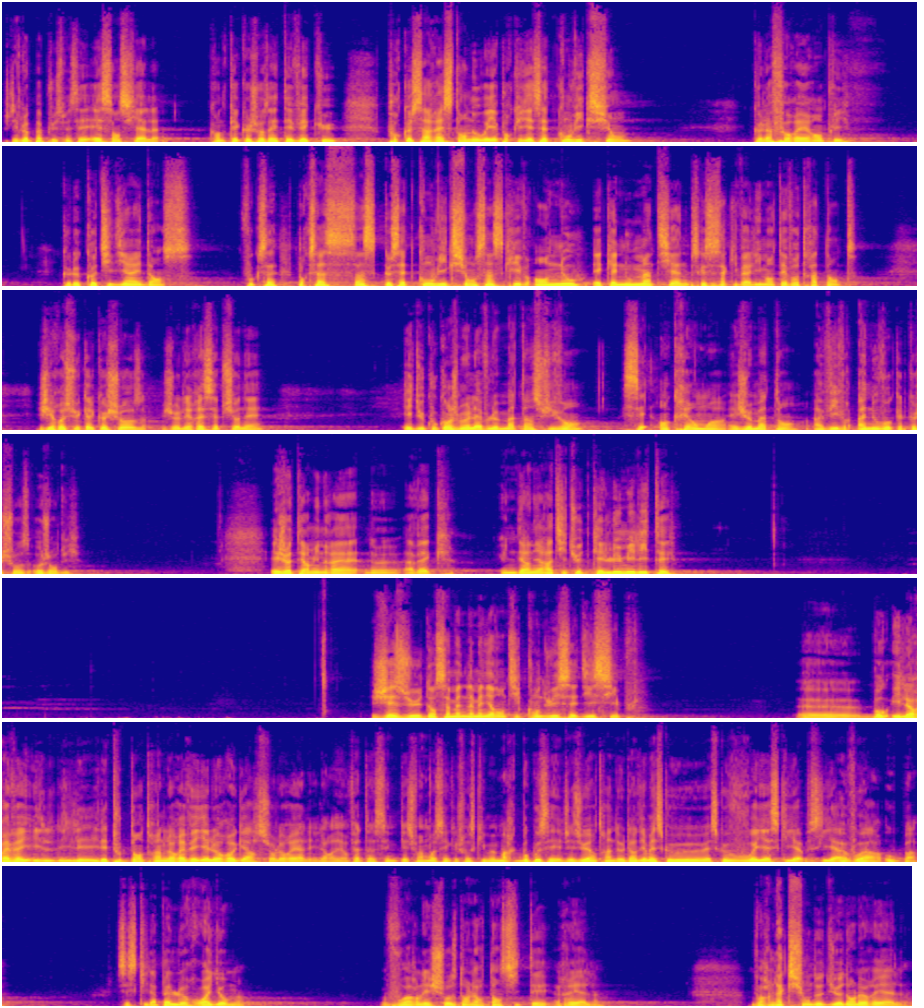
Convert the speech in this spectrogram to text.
Je développe pas plus, mais c'est essentiel quand quelque chose a été vécu pour que ça reste en nous, pour qu'il y ait cette conviction que la forêt est remplie que le quotidien est dense. Que pour que cette conviction s'inscrive en nous et qu'elle nous maintienne, parce que c'est ça qui va alimenter votre attente. J'ai reçu quelque chose, je l'ai réceptionné, et du coup, quand je me lève le matin suivant, c'est ancré en moi et je m'attends à vivre à nouveau quelque chose aujourd'hui. Et je terminerai avec une dernière attitude qui est l'humilité. Jésus, dans la manière dont il conduit ses disciples, euh, il, leur il, est, tout le temps en train de leur éveiller le regard sur le réel. Il en fait, c'est une question. Enfin, moi, c'est quelque chose qui me marque beaucoup. C'est Jésus est en train de leur dire mais est-ce que, vous voyez ce qu'il y, y, a à voir ou pas? C'est ce qu'il appelle le royaume. Voir les choses dans leur densité réelle. Voir l'action de Dieu dans le réel.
